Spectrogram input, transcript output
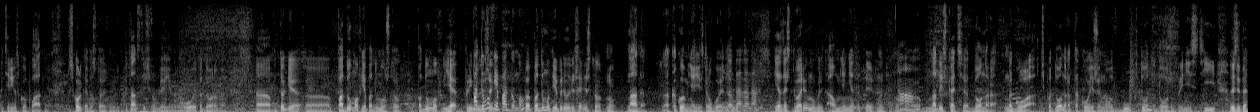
материнскую плату. Сколько это стоит? Он говорит, 15 тысяч рублей. Я говорю, о, это дорого. А, в итоге, э, подумав, я подумал, что... Подумав, я принял Подумав, решение... я подумал. По- Подумав, я принял решение, что, ну, надо. А какой у меня есть другой, да? Ну, да, выход? да, да. Я, значит, говорю ему, говорит, а у меня нет этой, ну, типа, А. э, надо искать э, донора на Гоа. Типа, донора такой же ноутбук кто-то должен принести. То есть это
